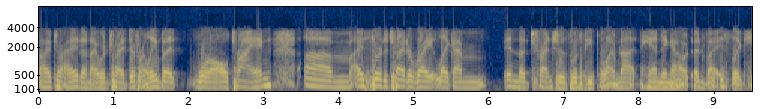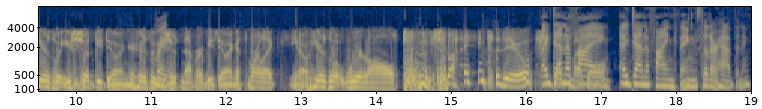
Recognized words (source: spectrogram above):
I tried and I would try it differently, but we're all trying. Um, I sort of try to write like I'm in the trenches with people. I'm not handing out advice like here's what you should be doing or here's what Right. you should never be doing. It's more like, you know, here's what we're all trying to do. That's my goal. identifying identifying things that are happening.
